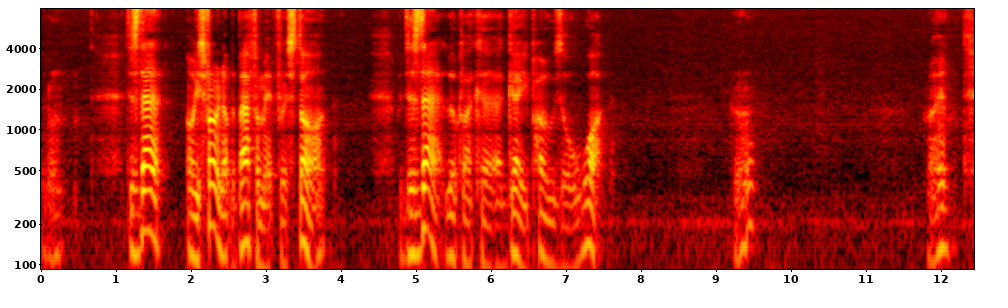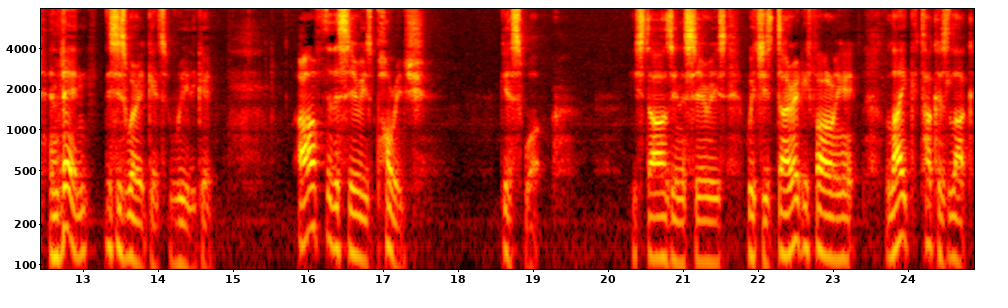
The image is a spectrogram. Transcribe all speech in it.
Hold on. Does that... Oh, he's throwing up the Baphomet for a start. But does that look like a, a gay pose or what? Huh? Right? And then, this is where it gets really good. After the series Porridge, guess what? He stars in a series which is directly following it, like Tucker's Luck,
